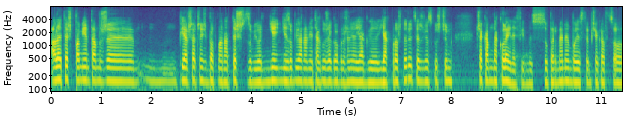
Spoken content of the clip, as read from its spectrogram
ale też pamiętam, że mm, pierwsza część Batmana też zrobiła, nie, nie zrobiła na mnie tak dużego wrażenia jak, jak Mroczny Rycerz, w związku z czym czekam na kolejne filmy z Supermanem, bo jestem ciekaw, co,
